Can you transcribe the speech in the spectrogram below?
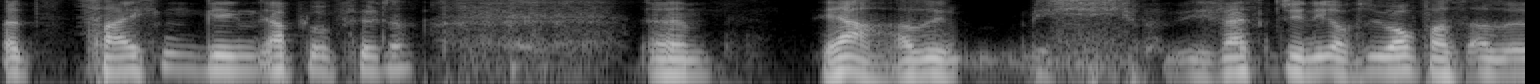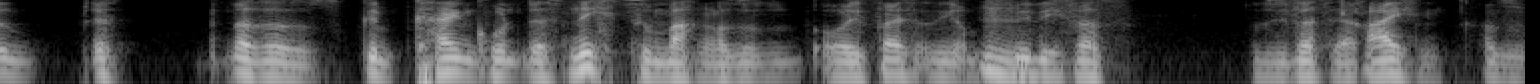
als Zeichen gegen den Upload-Filter. Ähm, ja, also ich, ich weiß natürlich nicht, ob es überhaupt was, also es, also es gibt keinen Grund, das nicht zu machen. Also aber ich weiß nicht, ob es Mhm. wirklich was, ob sie was erreichen. Also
